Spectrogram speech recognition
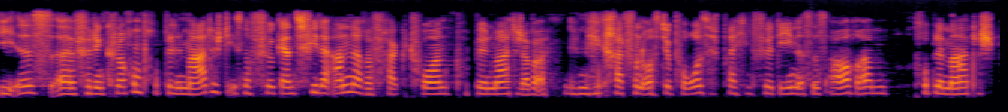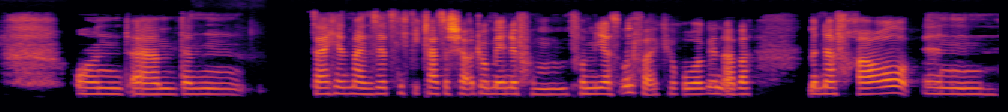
die ist äh, für den Knochen problematisch, die ist noch für ganz viele andere Faktoren problematisch, aber wenn wir gerade von Osteoporose sprechen, für den ist es auch ähm, problematisch. Und ähm, dann sage ich jetzt mal, das ist jetzt nicht die klassische Domäne vom, von mir als Unfallchirurgin, aber mit einer Frau, in,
